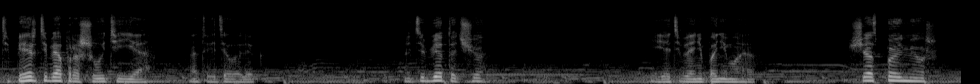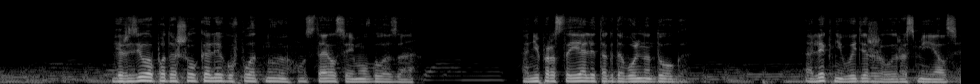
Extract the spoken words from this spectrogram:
Теперь тебя прошу уйти я», — ответил Олег. «А тебе-то че?» «Я тебя не понимаю». «Сейчас поймешь». Верзила подошел к Олегу вплотную, уставился ему в глаза. Они простояли так довольно долго. Олег не выдержал и рассмеялся.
